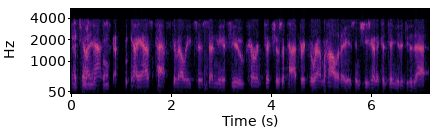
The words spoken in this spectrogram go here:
That's And wonderful. I asked, I asked Pat Scavelli to send me a few current pictures of Patrick around the holidays, and she's going to continue to do that.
